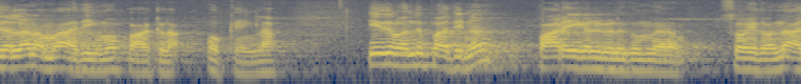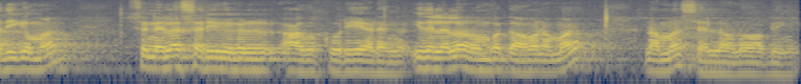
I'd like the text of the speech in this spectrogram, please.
இதெல்லாம் நம்ம அதிகமாக பார்க்கலாம். ஓகேங்களா இது வந்து பார்த்திங்கன்னா பாறைகள் விழுகும் இடம் ஸோ இது வந்து அதிகமாக ஸோ நிலச்சரிவுகள் ஆகக்கூடிய இடங்கள். இதிலெல்லாம் ரொம்ப கவனமாக நம்ம செல்லணும் அப்படிங்க.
